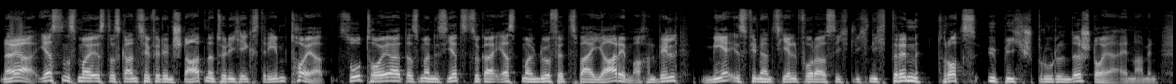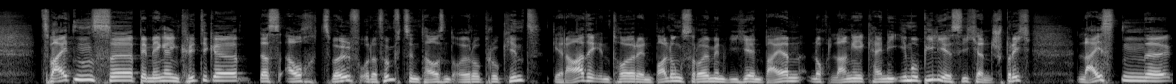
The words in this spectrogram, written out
Naja, erstens mal ist das Ganze für den Staat natürlich extrem teuer. So teuer, dass man es jetzt sogar erstmal nur für zwei Jahre machen will. Mehr ist finanziell voraussichtlich nicht drin, trotz üppig sprudelnder Steuereinnahmen. Zweitens äh, bemängeln Kritiker, dass auch 12 oder 15.000 Euro pro Kind gerade in teuren Ballungsräumen wie hier in Bayern noch lange keine Immobilie sichern. Sprich, leisten äh,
